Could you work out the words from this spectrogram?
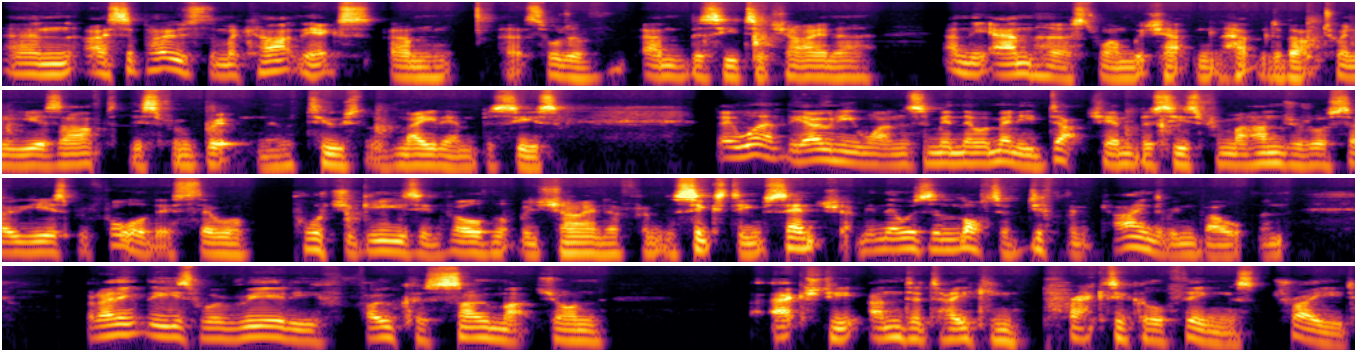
And I suppose the Macartney ex, um, uh, sort of embassy to China and the Amherst one, which happened happened about 20 years after this from Britain. There were two sort of main embassies. They weren't the only ones. I mean, there were many Dutch embassies from 100 or so years before this. There were Portuguese involvement with China from the 16th century. I mean, there was a lot of different kind of involvement. But I think these were really focused so much on actually undertaking practical things, trade,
